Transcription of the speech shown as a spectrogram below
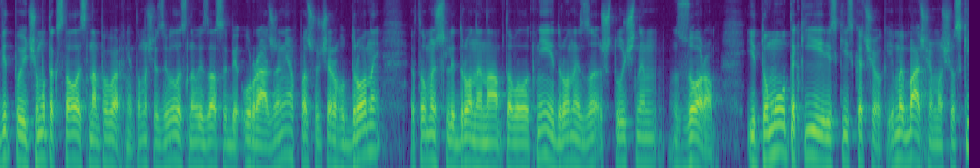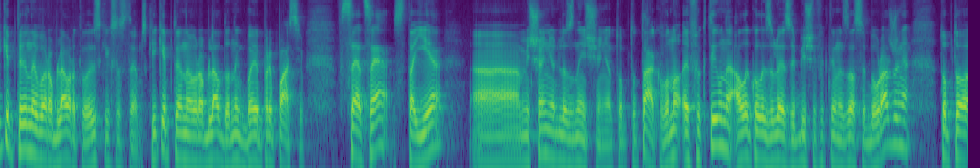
відповідь, чому так сталося на поверхні, тому що з'явились нові засоби ураження, в першу чергу дрони, в тому числі дрони на оптоволокні і дрони з штучним зором. І тому такий різкий скачок. І ми бачимо, що скільки б ти не виробляв артилерійських систем, скільки б ти не виробляв до них боєприпасів, все це стає. Е, Мішенню для знищення, тобто так, воно ефективне, але коли з'являються більш ефективні засоби ураження, тобто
